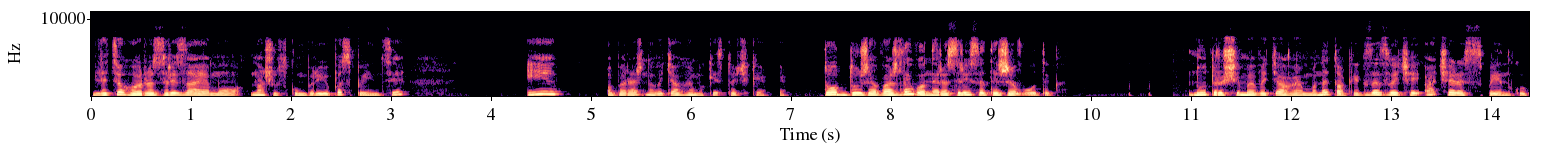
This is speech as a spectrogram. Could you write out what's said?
Для цього розрізаємо нашу скумбрію по спинці і обережно витягуємо кісточки. Тут дуже важливо не розрізати животик. Нутрощі ми витягуємо не так, як зазвичай, а через спинку.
